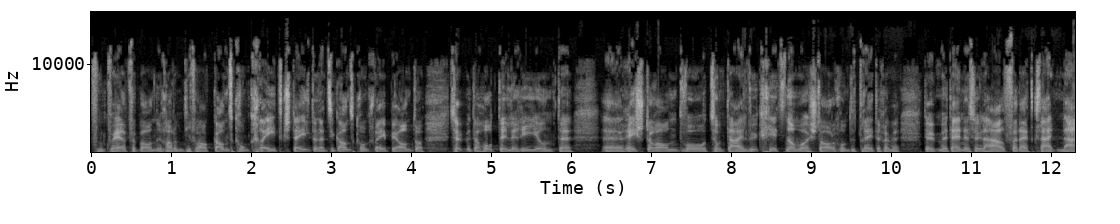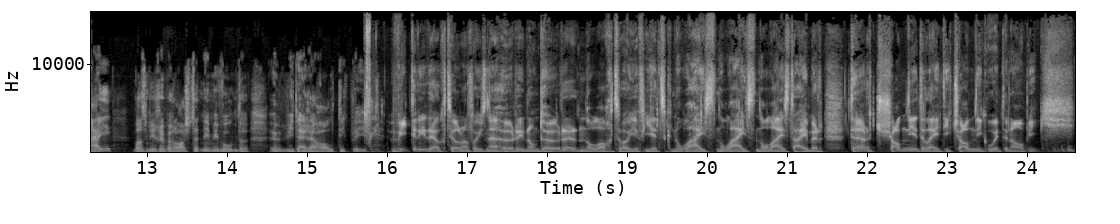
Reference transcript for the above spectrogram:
vom Gewerbeverband. Ich habe ihm die Frage ganz konkret gestellt und hat sie ganz konkret beantwortet. Sollte man der Hotellerie und den äh, Restaurant, die zum Teil wirklich jetzt nochmal stark unter die Rede kommen, dort man denen soll helfen? Er hat gesagt, nein. Was mich überrascht hat, nehme ich Wunder, ob bei dieser Haltung bleibt. Weitere Reaktionen von unseren Hörerinnen und Hörern 0842 01 01 01. Da haben wir der Gianni in der Leitung. Gianni, guten Abend. Abend.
